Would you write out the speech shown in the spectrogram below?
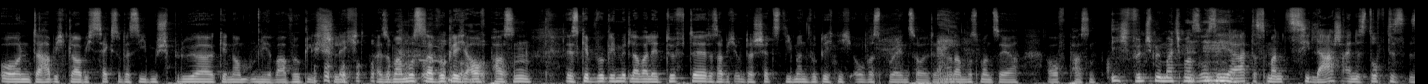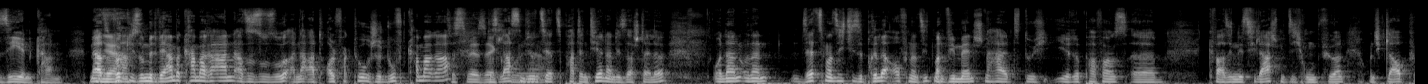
Und da habe ich, glaube ich, sechs oder sieben Sprüher genommen und mir war wirklich schlecht. Also man muss da wirklich aufpassen. Es gibt wirklich mittlerweile Düfte, das habe ich unterschätzt, die man wirklich nicht oversprayen sollte. Ne? Da muss man sehr aufpassen. Ich wünsche mir manchmal so sehr, dass man Silage eines Duftes sehen kann. Na, also Ja. wirklich so mit Wärmekamera an, also so, so eine Art olfaktorische Duftkamera. Das wär sehr Das lassen cool, uns ja. jetzt patentieren an dieser Stelle. Und dann, und dann setzt man sich diese Brille auf und dann sieht man, wie Menschen halt durch ihre Parfums äh, quasi eine Silage mit sich rumführen. Und ich glaube,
